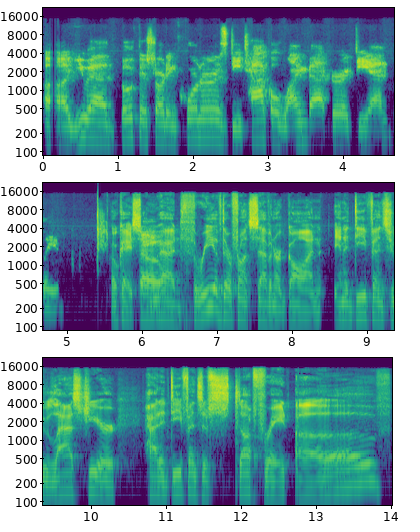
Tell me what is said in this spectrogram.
Uh, you had both their starting corners, D tackle, linebacker, D end lead. Okay, so, so you had three of their front seven are gone in a defense who last year had a defensive stuff rate of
